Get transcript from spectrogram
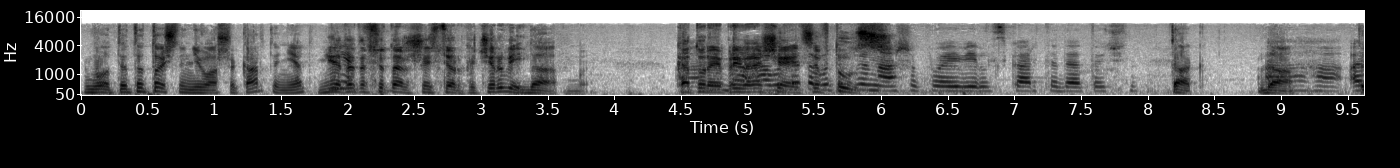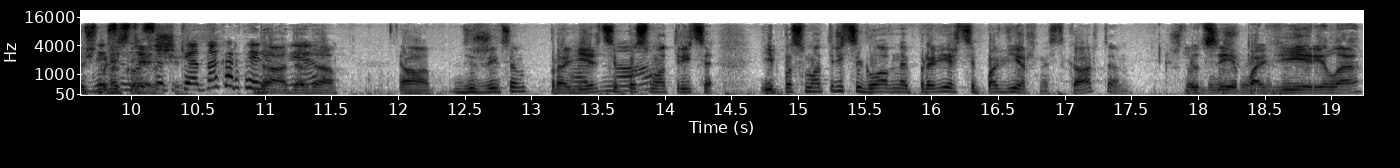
Вот, это точно не ваша карта, нет? Нет, Нет. это все та же шестерка червей, Да. которая А, ну да, превращается а вот в это вот туз. уже наша появилась карта, да, точно. Так, да. Ага. А Точно здесь у все-таки одна карта или Да, две? да, да. А, держите, проверьте, Одна. посмотрите. И посмотрите, главное, проверьте поверхность карты. Люция поверила.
